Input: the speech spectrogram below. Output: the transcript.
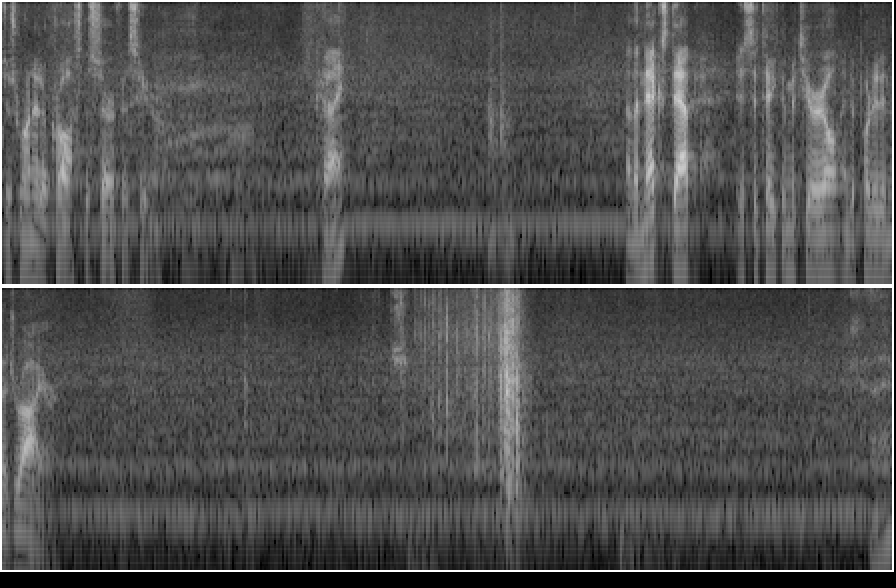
just run it across the surface here. Okay? Now the next step is to take the material and to put it in the dryer. Okay.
